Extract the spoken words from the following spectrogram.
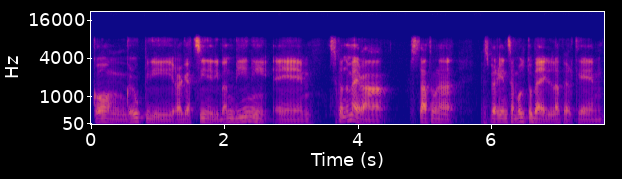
con gruppi di ragazzini e di bambini e secondo me era stata un'esperienza molto bella perché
